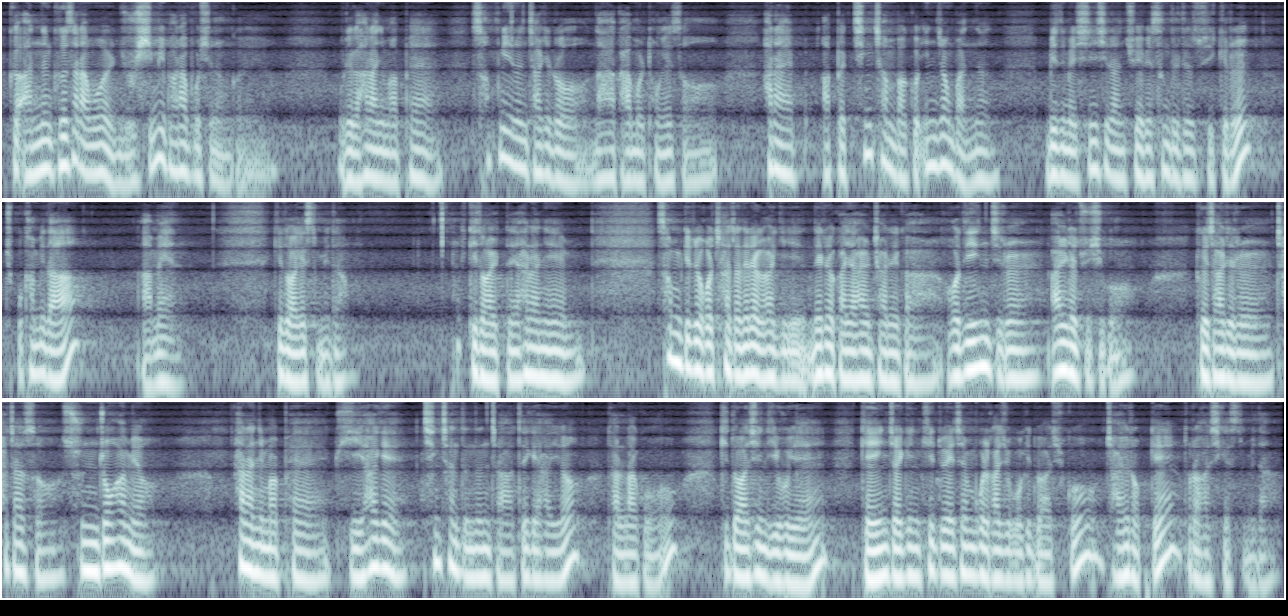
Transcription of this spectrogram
그 앉는 그 사람을 유심히 바라보시는 거예요. 우리가 하나님 앞에 섬기는 자리로 나아감을 통해서 하나님 앞에 칭찬받고 인정받는 믿음의 신실한 주의 백성들 될 수 있기를 축복합니다. 아멘. 기도하겠습니다. 기도할 때 하나님 섬기려고 찾아 내려가기 내려가야 할 자리가 어디인지를 알려주시고 그 자리를 찾아서 순종하며 하나님 앞에 귀하게 칭찬 듣는 자 되게 하여 달라고 기도하신 이후에 개인적인 기도의 제목을 가지고 기도하시고 자유롭게 돌아가시겠습니다.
